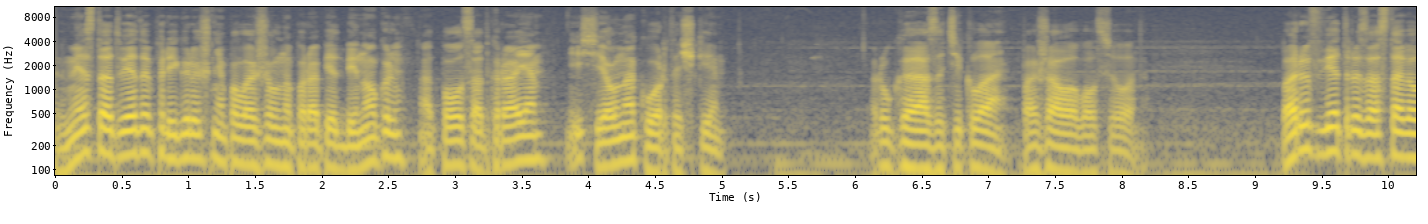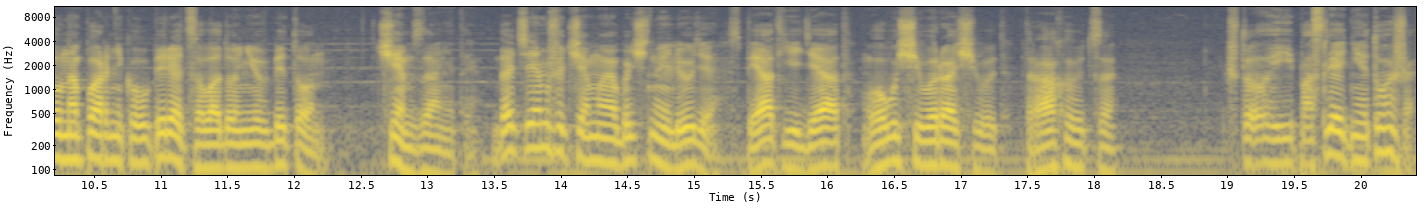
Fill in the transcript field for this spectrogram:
Вместо ответа пригоршня положил на парапет бинокль, отполз от края и сел на корточки. «Рука затекла», — пожаловался он. Порыв ветра заставил напарника упереться ладонью в бетон. Чем заняты? Да тем же, чем и обычные люди. Спят, едят, овощи выращивают, трахаются. «Что, и последнее тоже?»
